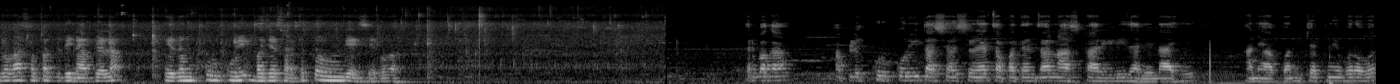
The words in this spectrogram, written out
बघा अशा पद्धतीने आपल्याला एकदम कुरकुरीत भज्यासारखं तळून घ्यायचं आहे बघा. तर बघा आपले कुरकुरीत अशा शेळ्या चपात्यांचा नाश्ता रेडी झालेला आहे. आणि आपण चटणीबरोबर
